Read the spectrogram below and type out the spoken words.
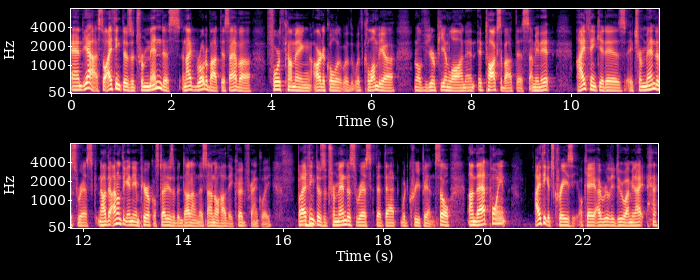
And yeah, so I think there's a tremendous, and I wrote about this. I have a forthcoming article with, with Columbia of European law, and, and it talks about this. I mean, it. I think it is a tremendous risk. Now, I don't think any empirical studies have been done on this. I don't know how they could, frankly, but I think mm-hmm. there's a tremendous risk that that would creep in. So, on that point, I think it's crazy. Okay, I really do. I mean, I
